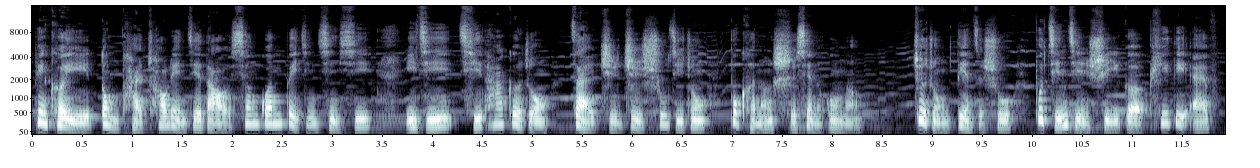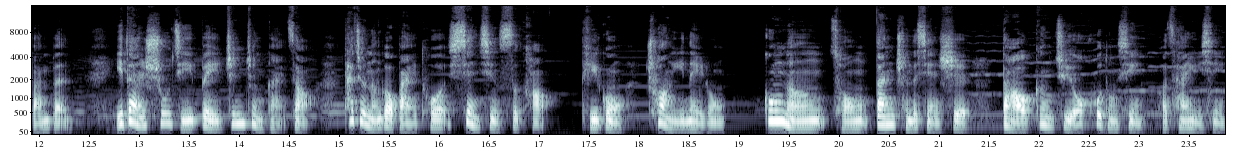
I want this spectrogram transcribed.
并可以动态超链接到相关背景信息以及其他各种在纸质书籍中不可能实现的功能。这种电子书不仅仅是一个 PDF 版本，一旦书籍被真正改造，它就能够摆脱线性思考，提供创意内容，功能从单纯的显示到更具有互动性和参与性。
